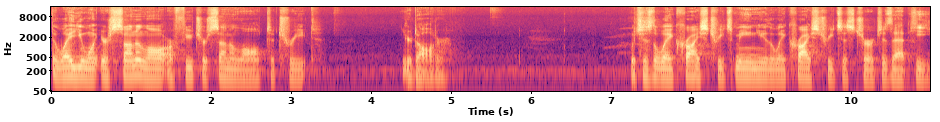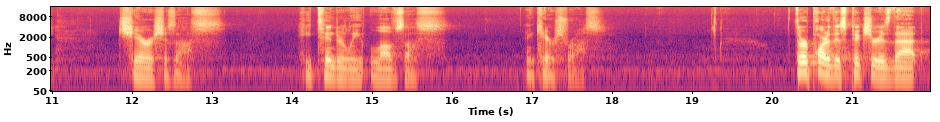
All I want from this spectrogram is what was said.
the way you want your son in law or future son in law to treat your daughter. Which is the way Christ treats me and you, the way Christ treats his church, is that he cherishes us, he tenderly loves us, and cares for us. Third part of this picture is that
